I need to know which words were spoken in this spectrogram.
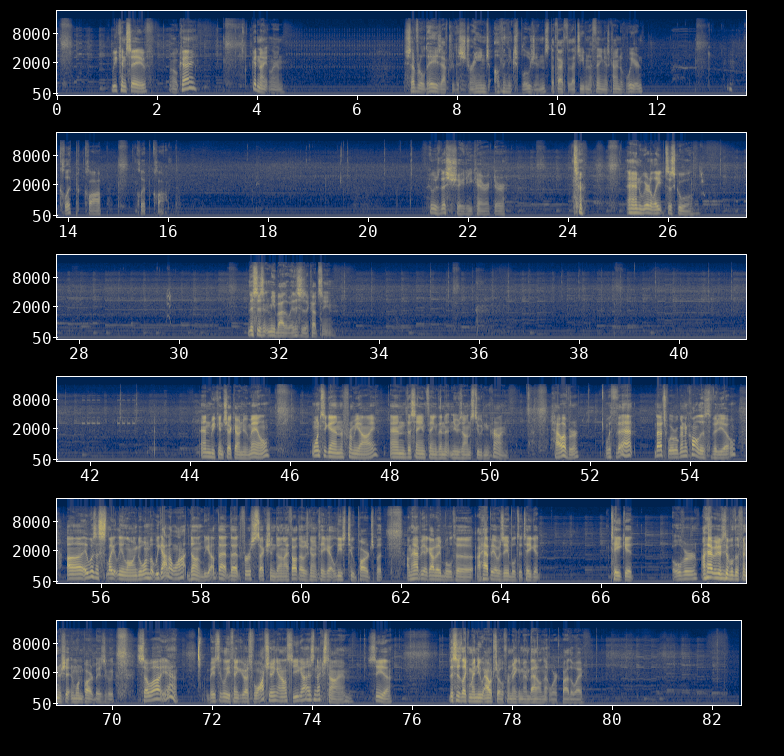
We can save. Okay. Good night, Lan. Several days after the strange oven explosions, the fact that that's even a thing is kind of weird. Clip, clop, clip, clop. Who's this shady character? and we're late to school. This isn't me, by the way. This is a cutscene. And we can check our new mail. Once again from EI, and the same thing then at News on Student Crime. However, with that, that's where we're going to call this video. Uh, it was a slightly longer one, but we got a lot done. We got that, that first section done. I thought that was going to take at least two parts, but I'm happy I got able to... I'm happy I was able to take it... Take it over. I'm happy I was able to finish it in one part, basically. So, uh, yeah. Basically, thank you guys for watching, and I'll see you guys next time. See ya. This is like my new outro for Mega Man Battle Network, by the way.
